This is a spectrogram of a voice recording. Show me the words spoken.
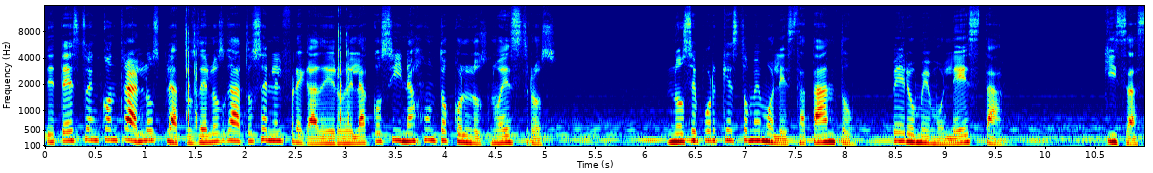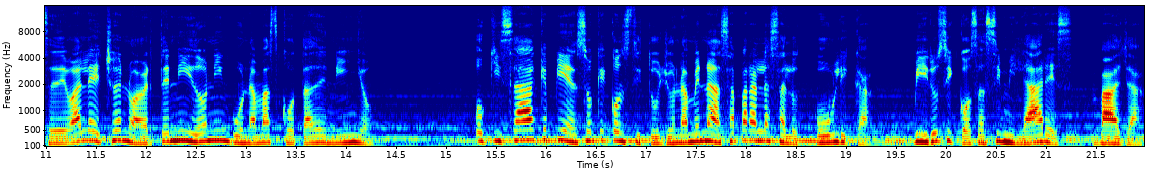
Detesto encontrar los platos de los gatos en el fregadero de la cocina junto con los nuestros. No sé por qué esto me molesta tanto, pero me molesta. Quizás se deba al hecho de no haber tenido ninguna mascota de niño. O quizá que pienso que constituye una amenaza para la salud pública, virus y cosas similares, vaya.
